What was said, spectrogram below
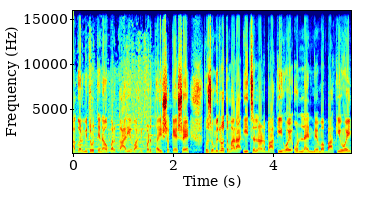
આગળ મિત્રો તેના ઉપર કાર્યવાહી પણ થઈ શકે છે. તો જો મિત્રો તમારા ઈ ચલાણ બાકી હોય, ઓનલાઈન મેમો બાકી હોય,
